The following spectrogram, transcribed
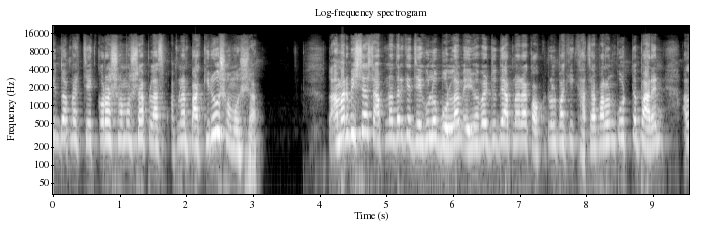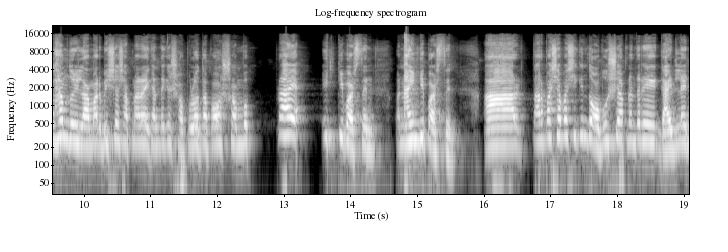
কিন্তু আপনার চেক করার সমস্যা প্লাস আপনার পাখিরও সমস্যা। তো আমার বিশ্বাস আপনাদেরকে যেগুলো বললাম, এইভাবে যদি আপনারা ককটল পাখি খাঁচা পালন করতে পারেন, আলহামদুলিল্লাহ আমার বিশ্বাস আপনারা এখান থেকে সফলতা পাওয়া সম্ভব। প্রায় এইট্টি পার্সেন্ট বা নাইনটি পার্সেন্ট আর তার পাশাপাশি কিন্তু অবশ্যই আপনাদের গাইডলাইন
